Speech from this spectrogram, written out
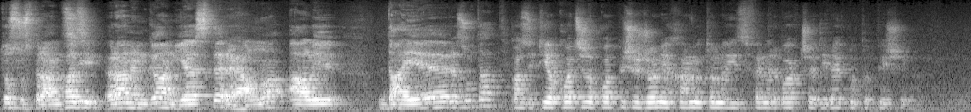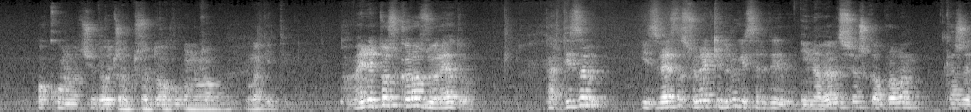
to su stranci, Pazi. run and gun jeste, realno, ali daje rezultate. Pazi, ti ako hoćeš da potpišeš Johnny Hamiltona iz Fenerbahča, direktno potpiši ga. Oko noći To, dođe to, u to je Sudogu. potpuno legitimno. Pa meni je to skroz u redu. Partizan i Zvezda su neke druge sredine. I naveli su još kao problem, kaže,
